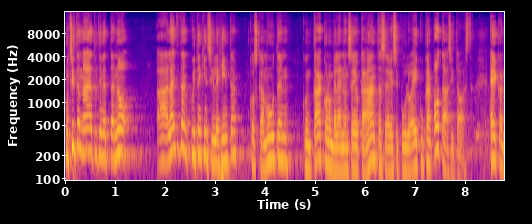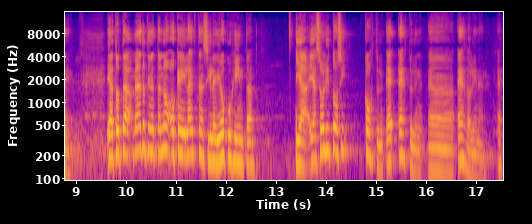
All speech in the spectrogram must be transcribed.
Mutta sitten mä ajattelin, että no, äh, laitetaan kuitenkin sille hinta, koska muuten, kun tämä kolumbialainen on se, joka antaa se vesipullo, ei kukaan ota sitä vasta. Eikö niin? Ja tota, mä ajattelin, että no okei, okay, laitetaan sille joku hinta. Ja, ja se oli tosi kohtuullinen, eh, ehtollinen, äh, ehdollinen, eh,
